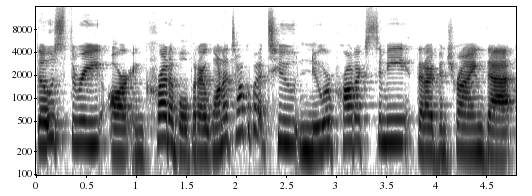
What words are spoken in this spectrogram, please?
Those three are incredible, but I wanna talk about two newer products to me that I've been trying that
